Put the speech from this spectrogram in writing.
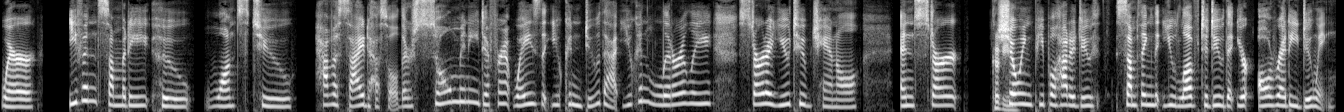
where even somebody who wants to have a side hustle, there's so many different ways that you can do that. You can literally start a YouTube channel and start Cooking. showing people how to do something that you love to do that you're already doing.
